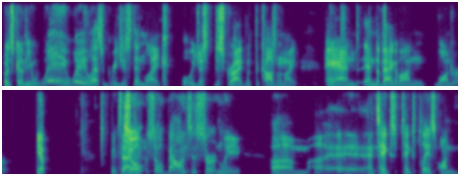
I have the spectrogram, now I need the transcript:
but it's going to be way way less egregious than like what we just described with the Cosmo-Knight Yes. and and the Vagabond Wanderer. Yep, exactly. So so balance is certainly um uh, it takes takes place on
